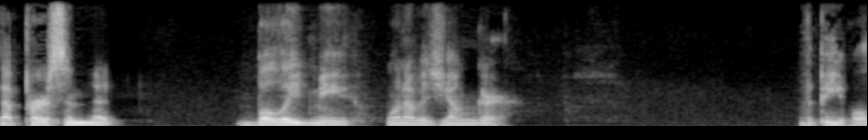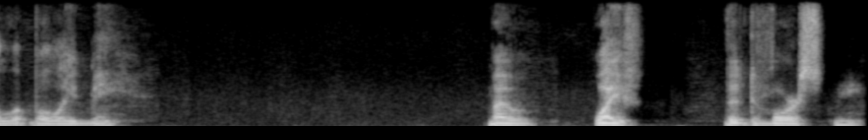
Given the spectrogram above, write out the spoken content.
That person that bullied me when I was younger, the people that bullied me, my wife that divorced me,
